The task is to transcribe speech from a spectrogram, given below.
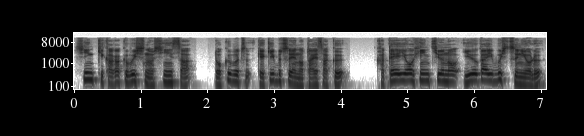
新規化学物質の審査、毒物、劇物への対策、家庭用品中の有害物質による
